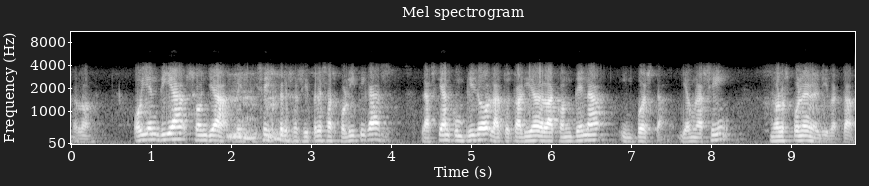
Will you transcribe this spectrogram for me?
perdón. Hoy en día son ya 26 presos y presas políticas las que han cumplido la totalidad de la condena impuesta y aún así no los ponen en libertad.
